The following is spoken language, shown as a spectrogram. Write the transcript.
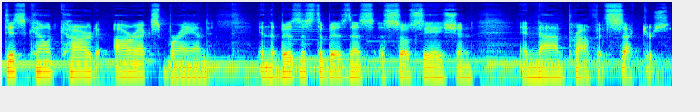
discount card RX brand in the business to business, association, and nonprofit sectors.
